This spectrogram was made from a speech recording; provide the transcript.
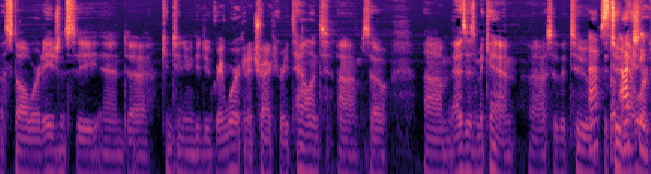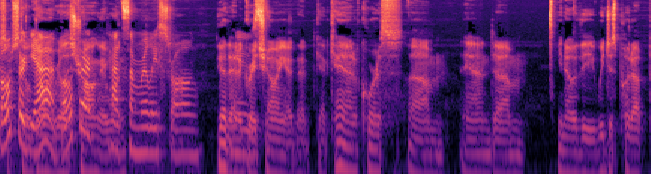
a stalwart agency and uh, continuing to do great work and attract great talent. Um, so um, as is McCann. Uh, so the two, Absolutely. the two Actually, both are are, yeah, really both strong. are, they had won. some really strong. Yeah, they had a great showing at, at, at Cannes, of course. Um, and um, you know, the we just put up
